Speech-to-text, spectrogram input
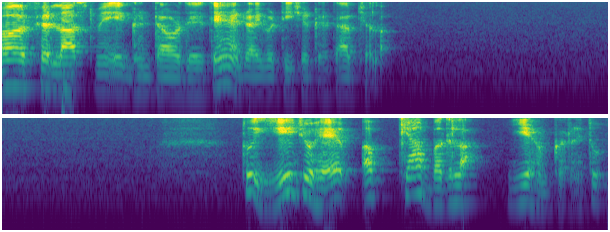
और फिर लास्ट में एक घंटा और देते हैं। ड्राइवर टीचर कहता है, अब चलाओ। तो ये जो है, अब क्या बदला? ये हम कर रहे हैं। तो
